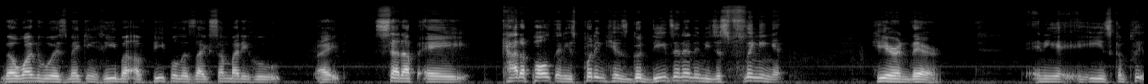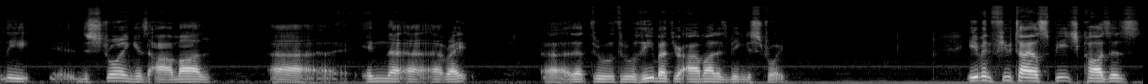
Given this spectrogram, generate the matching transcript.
the one who is making riba of people is like somebody who, right, set up a catapult and he's putting his good deeds in it and he's just flinging it here and there. And he, he's completely uh, destroying his a'mal uh, in the, uh, uh, right? Uh, that through through ghibat your amal is being destroyed. Even futile speech causes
